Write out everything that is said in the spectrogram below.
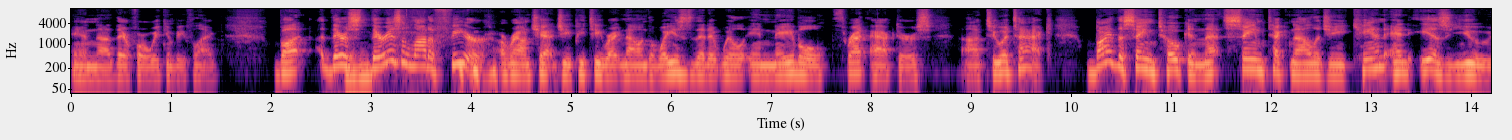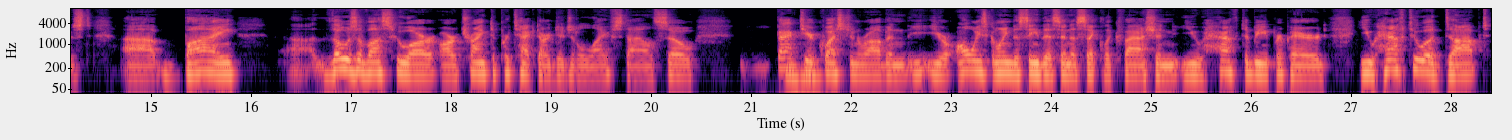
and uh, therefore we can be flagged. But there's mm-hmm. there is a lot of fear around Chat GPT right now and the ways that it will enable threat actors uh, to attack. By the same token, that same technology can and is used uh, by uh, those of us who are are trying to protect our digital lifestyle. So back to your mm-hmm. question, Robin, you're always going to see this in a cyclic fashion. You have to be prepared. You have to adopt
